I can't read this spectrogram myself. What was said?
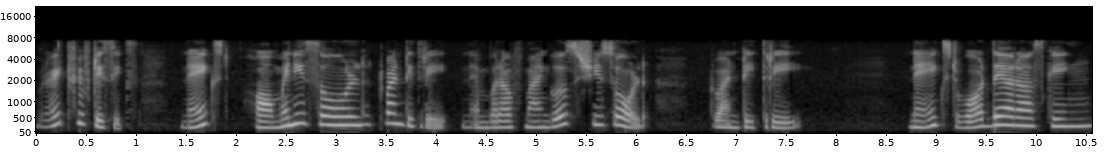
Right? 56. Next, how many sold? 23. Number of mangoes she sold. 23. Next, what they are asking?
